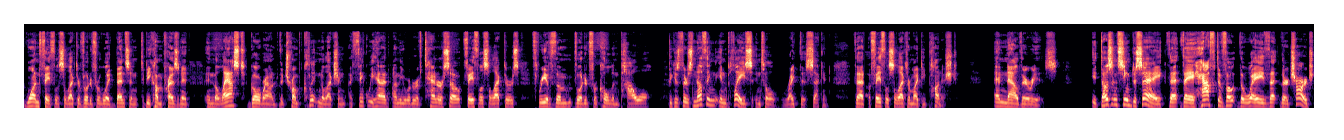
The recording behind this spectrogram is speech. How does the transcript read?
one faithless elector voted for Lloyd Bentsen to become president. In the last go around, the Trump Clinton election, I think we had on the order of 10 or so faithless electors. Three of them voted for Colin Powell because there's nothing in place until right this second that a faithless elector might be punished. And now there is. It doesn't seem to say that they have to vote the way that they're charged,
